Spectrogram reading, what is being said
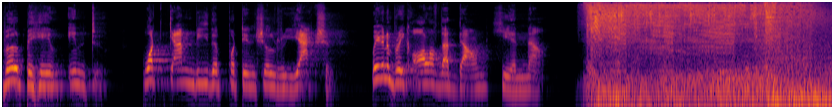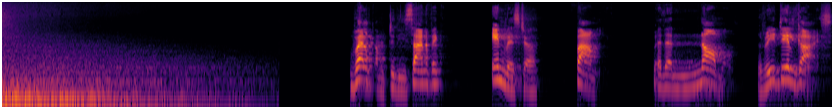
will behave into? What can be the potential reaction? We're going to break all of that down here now. Welcome to the Scientific Investor family, where the normal retail guys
